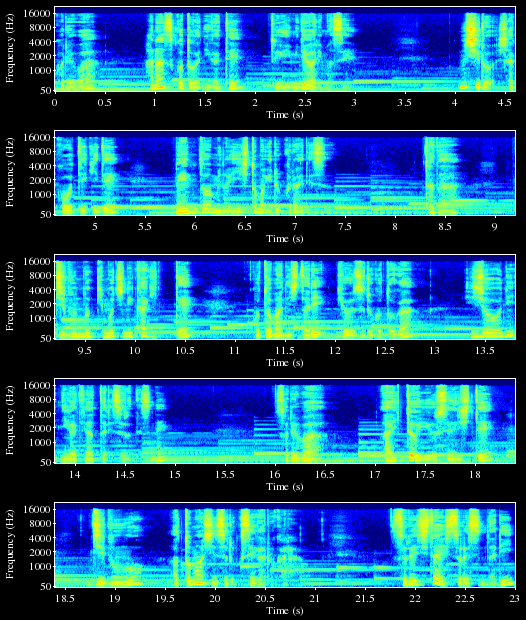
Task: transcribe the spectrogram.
これは話すことが苦手という意味ではありません。むしろ社交的で面倒見のいい人もいるくらいです。ただ、自分の気持ちに限って言葉にしたり共有することが非常に苦手だったりするんですね。それは相手を優先して自分を後回しにする癖があるから。それ自体ストレスになり、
